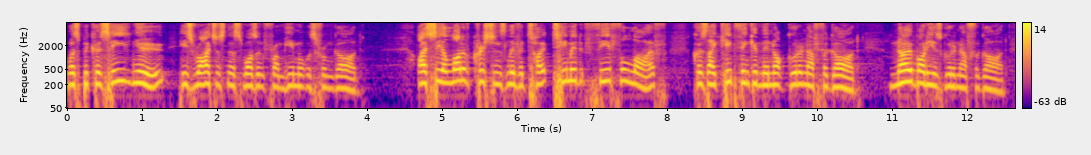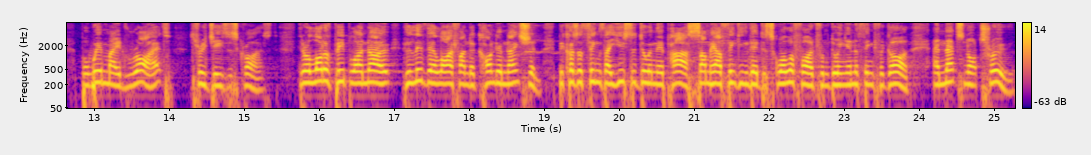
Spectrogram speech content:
was because he knew his righteousness wasn't from him, it was from God. I see a lot of Christians live a t- timid, fearful life because they keep thinking they're not good enough for God. Nobody is good enough for God, but we're made right through Jesus Christ. There are a lot of people I know who live their life under condemnation because of things they used to do in their past, somehow thinking they're disqualified from doing anything for God. And that's not true.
